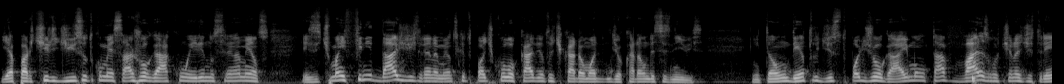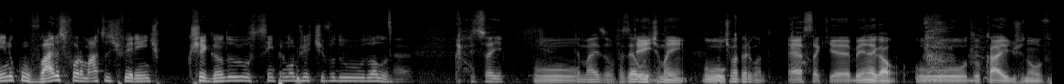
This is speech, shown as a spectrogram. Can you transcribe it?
E a partir disso tu começar a jogar com ele nos treinamentos. Existe uma infinidade de treinamentos que tu pode colocar dentro de cada uma de cada um desses níveis. Então, dentro disso, tu pode jogar e montar várias rotinas de treino com vários formatos diferentes, chegando sempre no objetivo do, do aluno. É. Isso aí. O... Tem mais? Vou fazer tem, a última, tem. O... última pergunta. Essa aqui é bem legal. O do Caio de novo.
